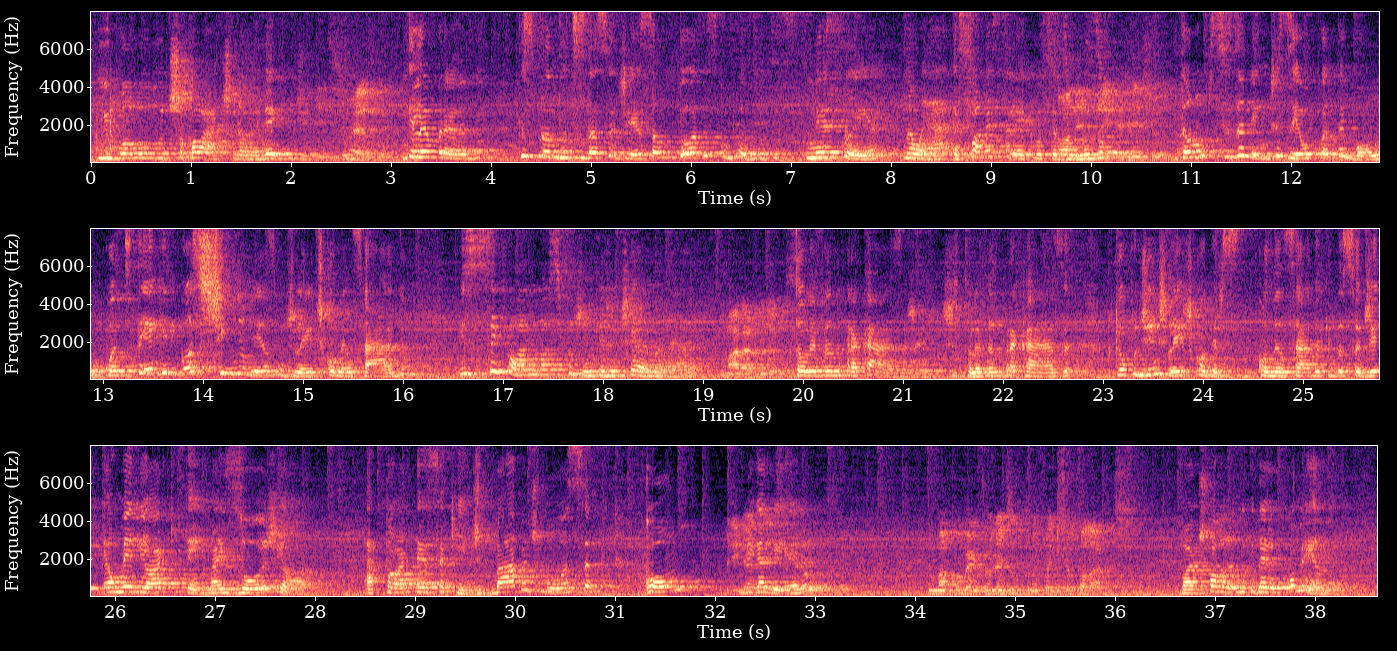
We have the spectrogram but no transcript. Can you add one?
E o bolo de chocolate, não é, David? isso mesmo. E lembrando que os produtos da Sodier são todos com produtos Nestlé, não é? É só Nestlé que vocês Só usam. Então não precisa nem dizer o quanto é bom, o quanto tem aquele gostinho mesmo de leite condensado. Isso sem falar no nosso pudim que a gente ama, né? Maravilhoso. Tô levando pra casa, gente. Tô levando pra casa. Porque o pudim de leite condens- condensado aqui da Sodier é o melhor que tem. Mas hoje, ó, a torta é essa aqui, de baba de moça com Brigadeiro. brigadeiro. Uma cobertura de trufa de chocolate. Pode falando que daí eu comendo.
